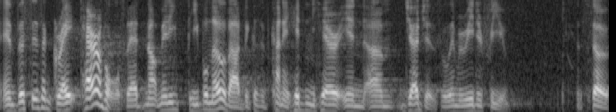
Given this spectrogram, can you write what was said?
And this is a great parable that not many people know about because it's kind of hidden here in um, Judges. Well, let me read it for you. So,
